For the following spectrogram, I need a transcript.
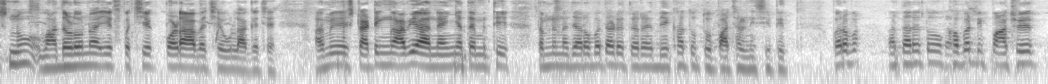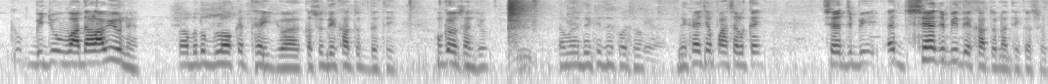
ધુમ્મસનું વાદળોના એક પછી એક પડ આવે છે એવું લાગે છે. અમે સ્ટાર્ટિંગમાં આવ્યા અને અહીંયા તમેથી તમને નજારો બતાડ્યો, ત્યારે દેખાતું હતું પાછળની સિટી બરાબર? અત્યારે તો ખબર નહીં, પાછું એક બીજું વાદળ આવ્યું ને, તો આ બધું બ્લોક જ થઈ ગયું કશું દેખાતું જ નથી. શું કહું સંજુ? તમે દેખી શકો છો. દેખાય છે પાછળ કંઈ? સેજ બી એ સહેજ બી દેખાતું નથી કશું.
